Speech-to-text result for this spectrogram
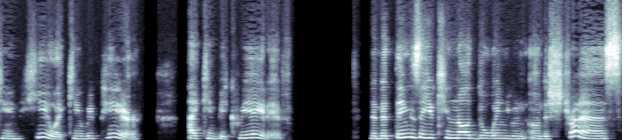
can heal. I can repair. I can be creative. Then the things that you cannot do when you're under stress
